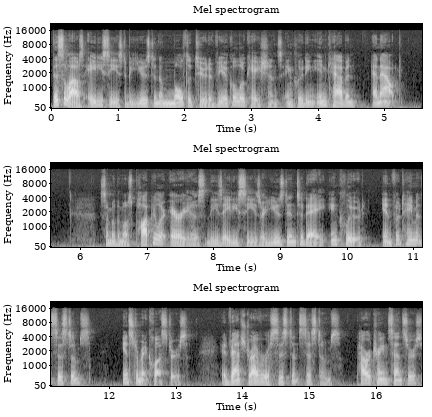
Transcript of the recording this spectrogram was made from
This allows ADCs to be used in a multitude of vehicle locations, including in-cabin and out. Some of the most popular areas these ADCs are used in today include infotainment systems, instrument clusters, advanced driver assistance systems, powertrain sensors,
